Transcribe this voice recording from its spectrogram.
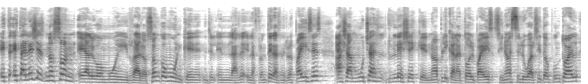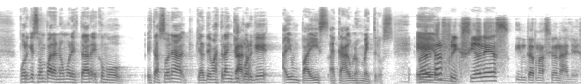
Est- estas leyes no son eh, algo muy raro. Son común que en, en las, en las fronteras entre los países haya muchas leyes que no aplican a todo el país, sino a ese lugarcito puntual, porque son para no molestar. Es como esta zona, quédate más tranqui Claro. porque hay un país acá a unos metros. Para evitar Em, fricciones internacionales.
